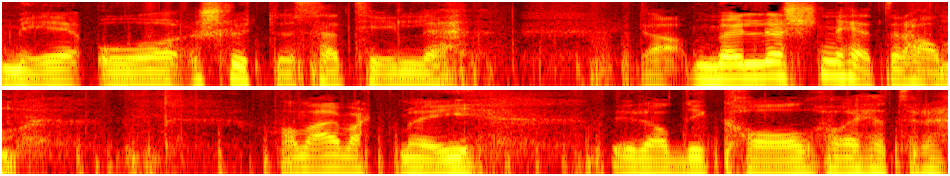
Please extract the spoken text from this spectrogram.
med å slutte seg til ja, Møllersen heter han. Han har vært med i Radikal Hva heter det?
